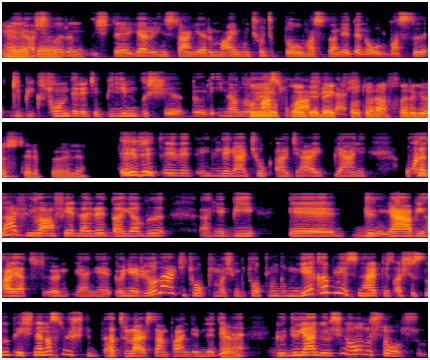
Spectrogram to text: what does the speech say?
Evet, aşıların, evet. işte, yarı insan yarı maymun çocuk doğurmasına neden olması gibi son derece bilim dışı, böyle inanılmaz Kuyruklu bebek hurafeler. fotoğrafları gösterip böyle. Evet, evet, elinde, yani, çok acayip, yani, o kadar hurafelere dayalı, hani, bir, eee, dünya, bir hayat ön yani, öneriyorlar ki topluma. Şimdi bu toplum bunu niye kabul etsin? Herkes aşısının peşine nasıl düştü hatırlarsan pandemide, değil Evet, mi? dünya görüşü ne olursa olsun.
